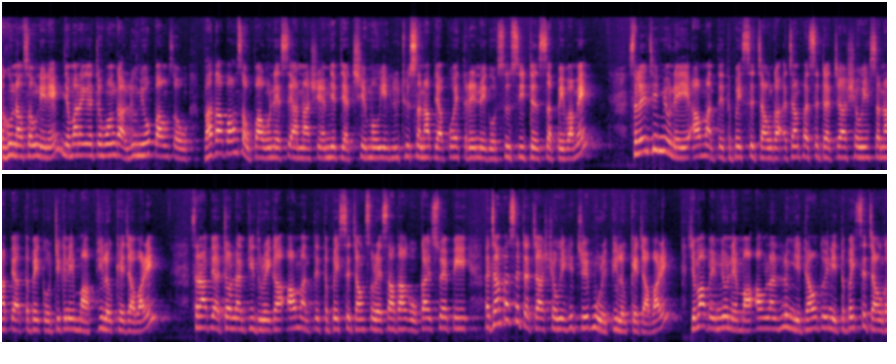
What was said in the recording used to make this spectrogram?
အခုနောက်ဆုံးအနေနဲ့မြန်မာနိုင်ငံတဝန်းကလူမျိုးပေါင်းစုံဘာသာပေါင်းစုံပါဝင်တဲ့ဆီအာနာရှင်အမြင့်ပြတ်ချင်းမုံရေးလူထုဆန္ဒပြပွဲသတင်းတွေကိုစူးစီးတင်ဆက်ပေးပါမယ်။ဇလင်ကြီးမြို့နယ်ရဲ့အာမန်တေတပိတ်စစ်ကြောင်းကအကြမ်းဖက်စစ်တပ်ကြားရှုံးရေးဆန္ဒပြတပိတ်ကိုဒီကနေ့မှပြုလုပ်ခဲ့ကြပါတယ်။ ဆန္ဒပြတော်လှန်ပြည်သူတွေကအာမန်တေတပိတ်စစ်ကြောင်းဆိုတဲ့စာသားကိုကင်ဆွဲပြီးအကြမ်းဖက်စစ်တပ်ကြားရှုံးရေးဟစ်ကြွေးမှုတွေပြုလုပ်ခဲ့ကြပါတယ်။ရမပင်မြို့နယ်မှာအောင်လန်လွှတ်မြေတောင်းသွင်းနေတပိတ်စစ်ကြောင်းက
